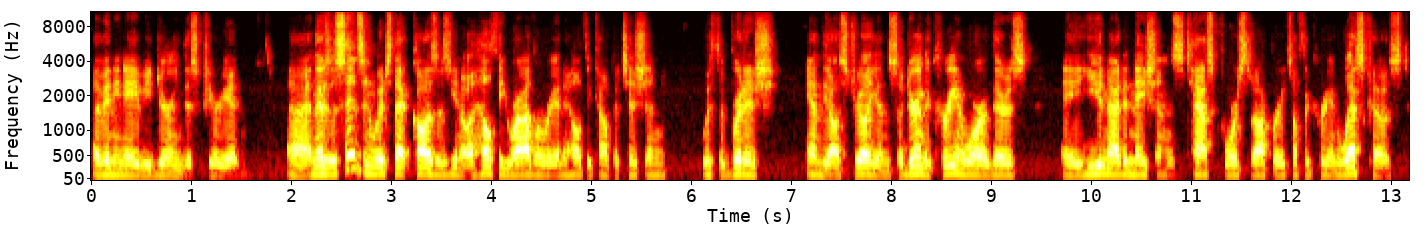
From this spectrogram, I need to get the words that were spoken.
of any navy during this period. Uh, and there's a sense in which that causes, you know, a healthy rivalry and a healthy competition with the British and the Australians. So during the Korean War, there's a United Nations task force that operates off the Korean west coast,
